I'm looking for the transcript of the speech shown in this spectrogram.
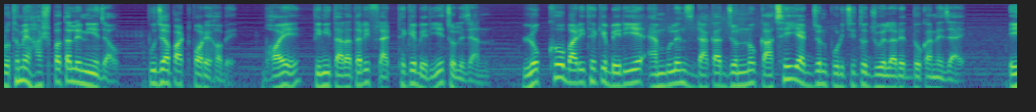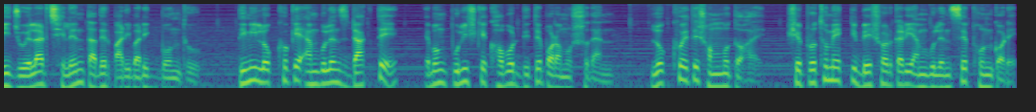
প্রথমে হাসপাতালে নিয়ে যাও, পূজাপাঠ পরে হবে। ভয়ে তিনি তাড়াতাড়ি ফ্ল্যাট থেকে বেরিয়ে চলে যান। লক্ষ্য বাড়ি থেকে বেরিয়ে অ্যাম্বুলেন্স ডাকার জন্য কাছেই একজন পরিচিত জুয়েলারের দোকানে যায়। এই জুয়েলার ছিলেন তাদের পারিবারিক বন্ধু। তিনি লক্ষ্যকে অ্যাম্বুলেন্স ডাকতে এবং পুলিশকে খবর দিতে পরামর্শ দেন। লক্ষ্য এতে সম্মত হয়, সে প্রথমে একটি বেসরকারি অ্যাম্বুলেন্সে ফোন করে।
